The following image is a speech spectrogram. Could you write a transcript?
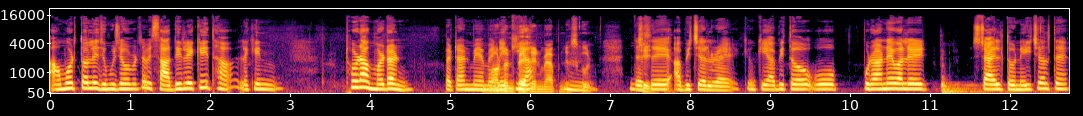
आमर तले झुमुर झामुर मतलब शादी लेके ही था लेकिन थोड़ा मॉडर्न पैटर्न में मैंने किया। में आपने हम्म, जैसे अभी चल रहा है क्योंकि अभी तो वो पुराने वाले स्टाइल तो नहीं चलते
